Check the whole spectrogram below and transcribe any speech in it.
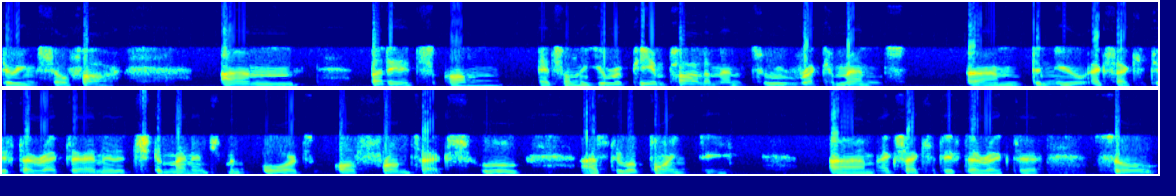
doing so far. Um, but it's on it's on the European Parliament to recommend um, the new executive director, and it's the management board of Frontex who has to appoint the um, executive director. So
